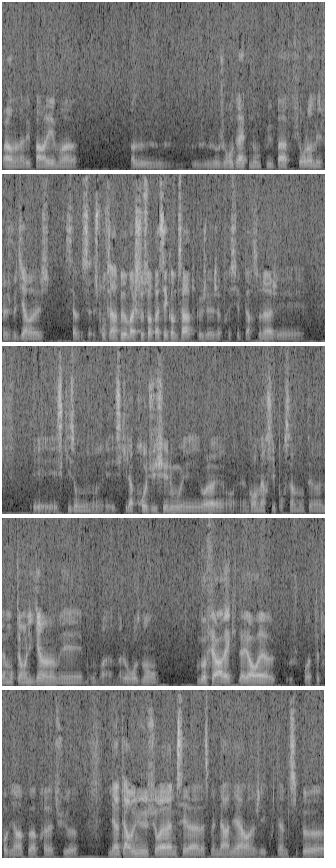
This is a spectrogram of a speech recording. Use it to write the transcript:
voilà, on en avait parlé. Moi, je, regrette non plus pas Furlan, mais je, veux dire, je trouve ça un peu dommage que ce soit passé comme ça, parce que j'appréciais le personnage et ce qu'ils ont et ce qu'il a produit chez nous et voilà un grand merci pour sa montée la montée en Ligue 1 hein, mais bon bah, malheureusement on doit faire avec d'ailleurs ouais, je pourrais peut-être revenir un peu après là-dessus euh, il est intervenu sur RMC la, semaine dernière j'ai écouté un petit peu euh,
